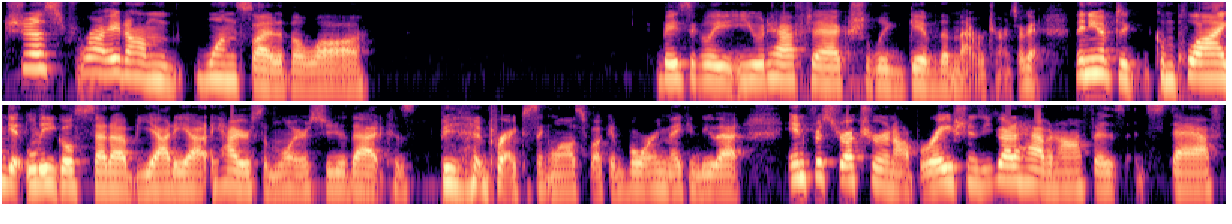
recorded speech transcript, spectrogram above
just right on one side of the law basically you would have to actually give them that returns. Okay. Then you have to comply, get legal set up, yada yada, hire some lawyers to do that because practicing law is fucking boring. They can do that. Infrastructure and operations. You got to have an office and staff.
